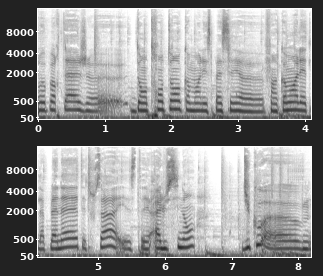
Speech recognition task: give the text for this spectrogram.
reportage euh, dans 30 ans, comment allait se passer, euh, enfin comment allait être la planète et tout ça, et c'était hallucinant. Du coup, euh,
